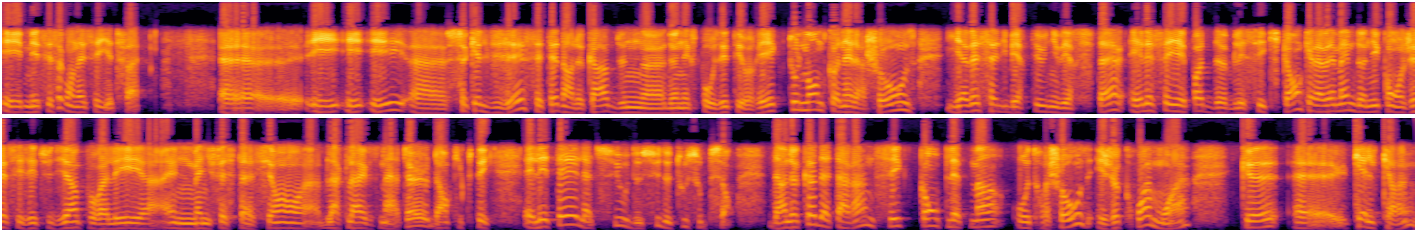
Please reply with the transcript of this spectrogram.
et, mais c'est ça qu'on a essayé de faire. Euh, et, euh, ce qu'elle disait, c'était dans le cadre d'un exposé théorique. Tout le monde connaît la chose. Il y avait sa liberté universitaire. Elle essayait pas de blesser quiconque. Elle avait même donné congé à ses étudiants pour aller à une manifestation Black Lives Matter. Donc, écoutez, elle était là-dessus au-dessus de tout soupçon. Dans le cas d'Ataran, c'est complètement autre chose. Et je crois, moi, que euh, quelqu'un,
